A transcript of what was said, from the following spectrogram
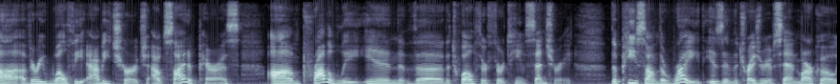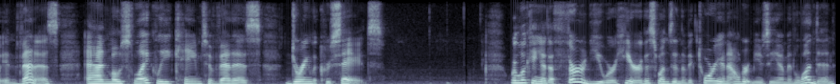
uh, a very wealthy abbey church outside of Paris, um, probably in the, the 12th or 13th century. The piece on the right is in the treasury of San Marco in Venice, and most likely came to Venice during the Crusades. We're looking at a third ewer here. This one's in the Victoria and Albert Museum in London.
